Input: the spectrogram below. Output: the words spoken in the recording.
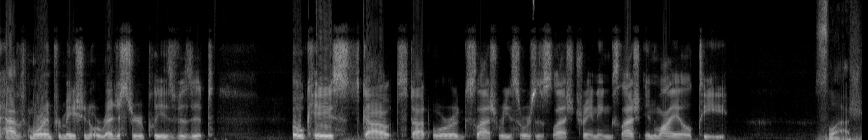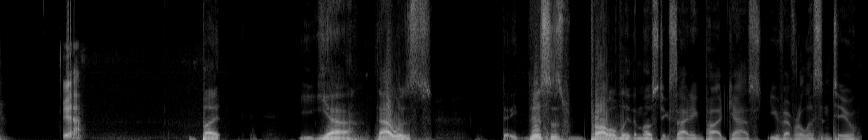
have more information or register, please visit okscouts.org slash resources slash training slash NYLT. slash. Yeah. But yeah, that was. This is probably the most exciting podcast you've ever listened to.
